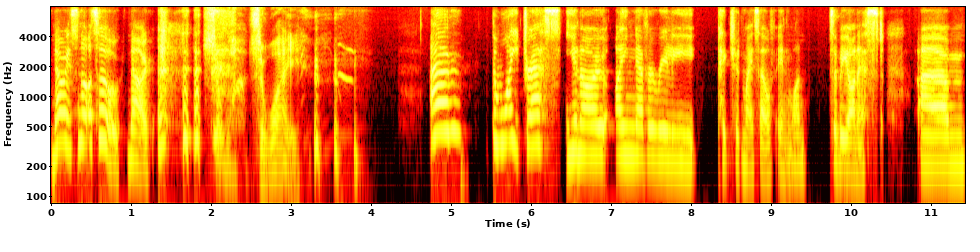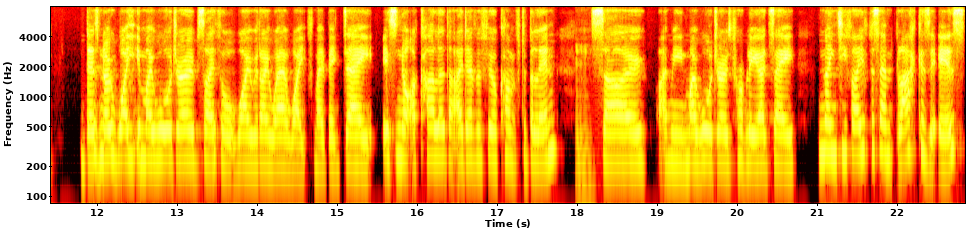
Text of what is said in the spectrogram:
no, it's not at all. No. So so why? um, the white dress, you know, I never really pictured myself in one, to be honest. Um, there's no white in my wardrobe, so I thought, why would I wear white for my big day? It's not a color that I'd ever feel comfortable in. So, I mean, my wardrobe's probably, I'd say, 95% black as it is.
